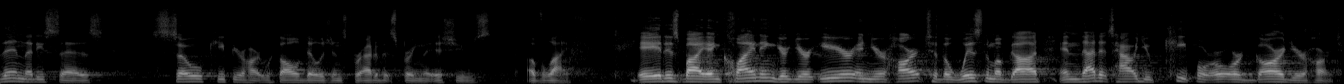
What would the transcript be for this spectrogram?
then that he says, So keep your heart with all diligence, for out of it spring the issues of life. It is by inclining your, your ear and your heart to the wisdom of God, and that is how you keep or, or guard your heart.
